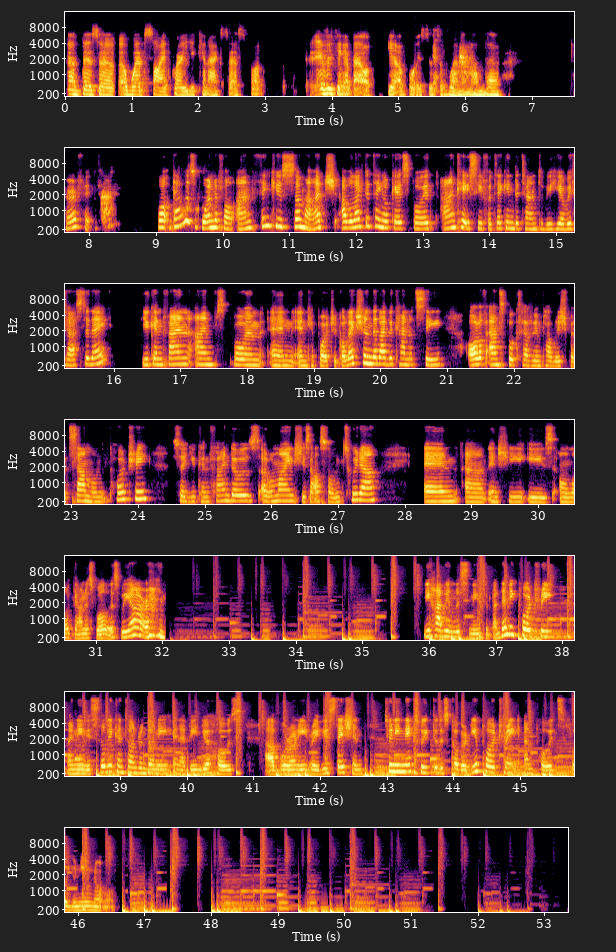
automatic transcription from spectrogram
And there's a, a website where you can access but everything about yeah voices yeah. of women on there. Perfect. Well, that was wonderful, Anne. Thank you so much. I would like to thank guest poet Anne Casey for taking the time to be here with us today. You can find Anne's poem in, in her poetry collection that I cannot see. All of Anne's books have been published by Salmon Poetry, so you can find those online. She's also on Twitter, and uh, and she is on lockdown as well as we are. you have been listening to Pandemic Poetry. My name is Sylvia Canton Rondoni, and I've been your host at Boroni radio station. Tune in next week to discover new poetry and poets for your new normal.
